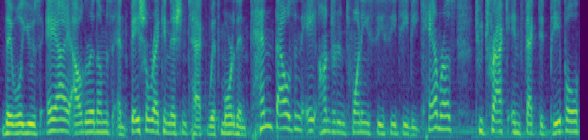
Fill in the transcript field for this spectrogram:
They will use AI algorithms and facial recognition tech with more than 10,820 CCTV cameras to track infected people,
